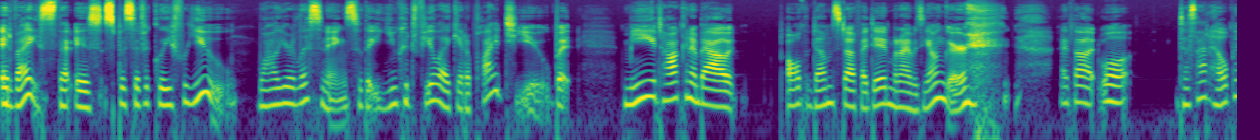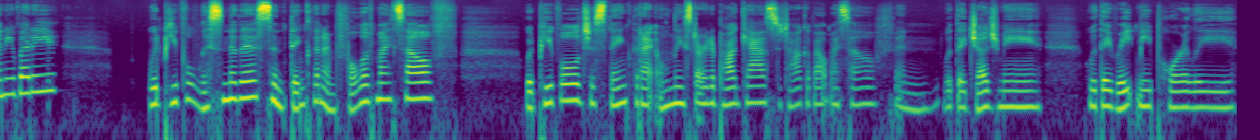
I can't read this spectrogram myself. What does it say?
advice that is specifically for you while you're listening so that you could feel like it applied to you. But me talking about all the dumb stuff I did when I was younger, I thought, well, does that help anybody? Would people listen to this and think that I'm full of myself? Would people just think that I only started a podcast to talk about myself? And would they judge me? Would they rate me poorly?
